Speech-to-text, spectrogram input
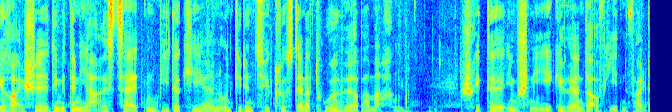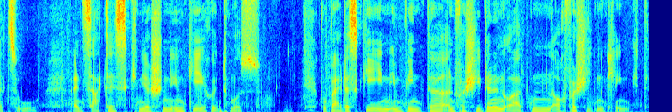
Geräusche, die mit den Jahreszeiten wiederkehren und die den Zyklus der Natur hörbar machen. Schritte im Schnee gehören da auf jeden Fall dazu. Ein sattes Knirschen im Gehrhythmus. Wobei das Gehen im Winter an verschiedenen Orten auch verschieden klingt.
